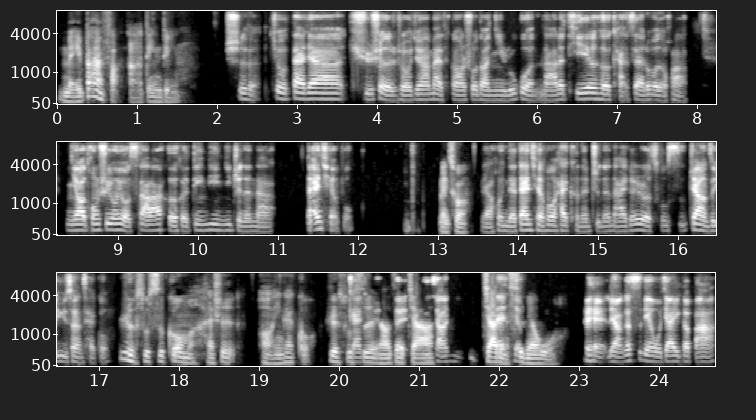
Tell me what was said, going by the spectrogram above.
没办法拿丁丁。是的，就大家取舍的时候，就像麦特刚刚说到，你如果拿了 TA 和坎塞洛的话，你要同时拥有萨拉赫和丁丁，你只能拿单前锋。没错，然后你的单前锋还可能只能拿一个热苏斯，这样子预算才够。热苏斯够吗？还是哦，应该够。热苏斯，然后再加加点四点五，对，两个四点五加一个八，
